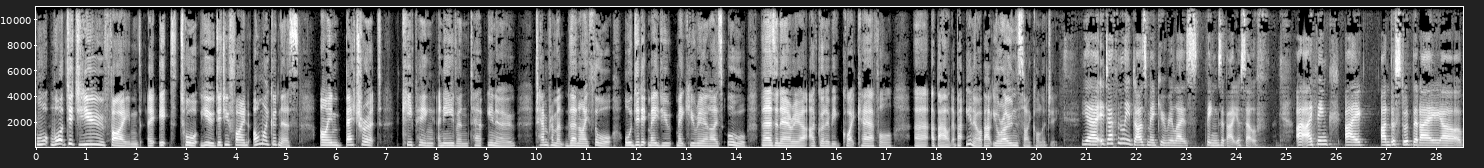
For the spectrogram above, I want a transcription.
what did you find uh, it taught you? Did you find, oh my goodness, I'm better at keeping an even, te- you know, temperament than I thought, or did it make you make you realise, oh, there's an area I've got to be quite careful uh, about about you know about your own psychology. Yeah, it definitely does make you realize things about yourself. I, I think I understood that I uh,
